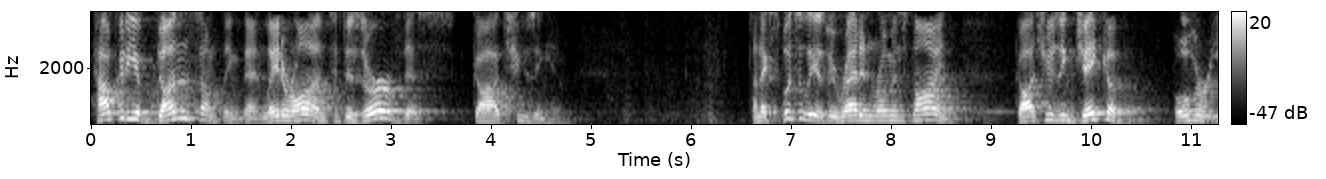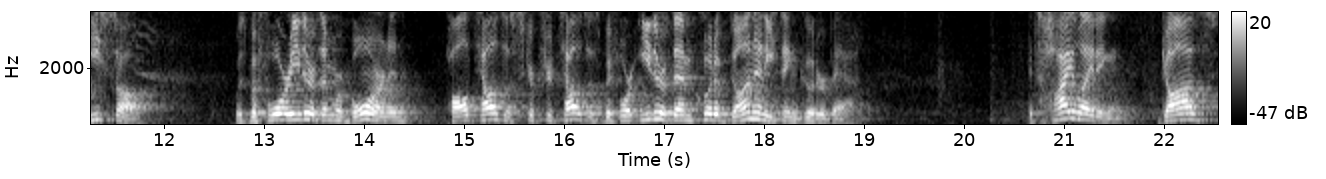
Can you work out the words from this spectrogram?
How could he have done something then later on to deserve this God choosing him? And explicitly, as we read in Romans 9, God choosing Jacob over Esau was before either of them were born. And Paul tells us, Scripture tells us, before either of them could have done anything good or bad. It's highlighting God's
